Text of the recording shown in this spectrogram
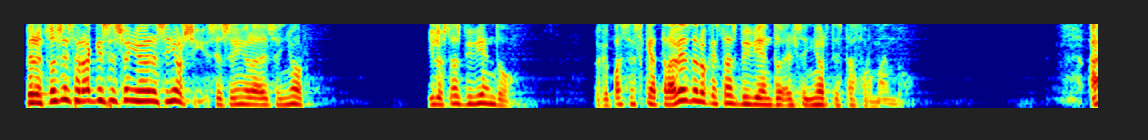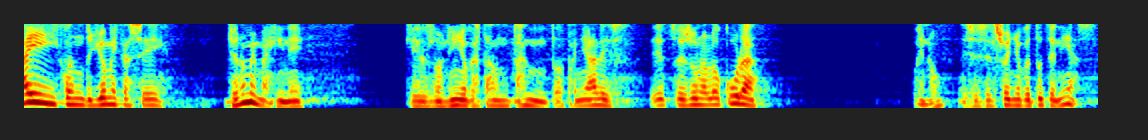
Pero entonces, ¿será que ese sueño era del Señor? Sí, ese sueño era del Señor. Y lo estás viviendo. Lo que pasa es que a través de lo que estás viviendo, el Señor te está formando. Ay, cuando yo me casé, yo no me imaginé que los niños gastan tantos pañales, esto es una locura. Bueno, ese es el sueño que tú tenías.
